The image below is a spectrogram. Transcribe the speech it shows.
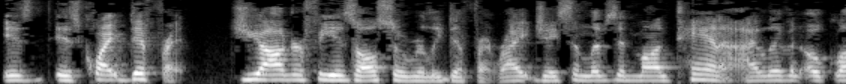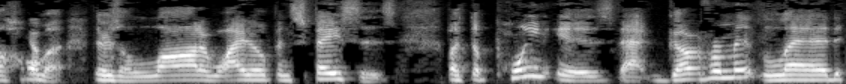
is is quite different geography is also really different, right? Jason lives in Montana. I live in Oklahoma. Yep. There's a lot of wide open spaces. But the point is that government led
